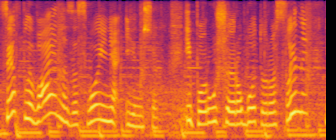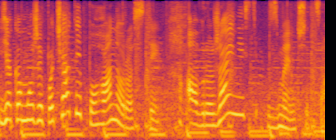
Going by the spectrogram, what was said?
це впливає на засвоєння інших і порушує роботу рослини, яка може почати погано рости, а врожайність зменшиться.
